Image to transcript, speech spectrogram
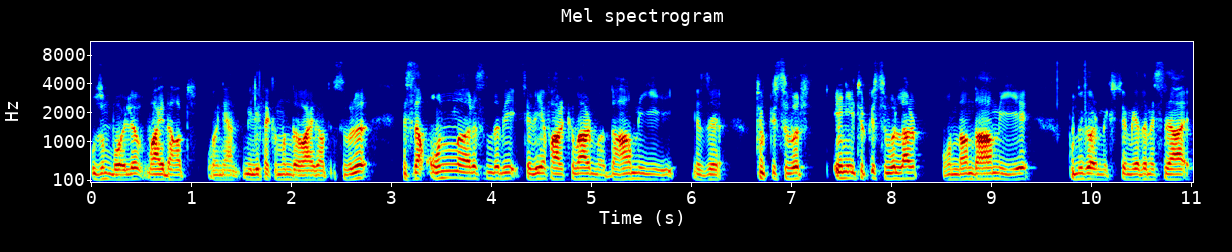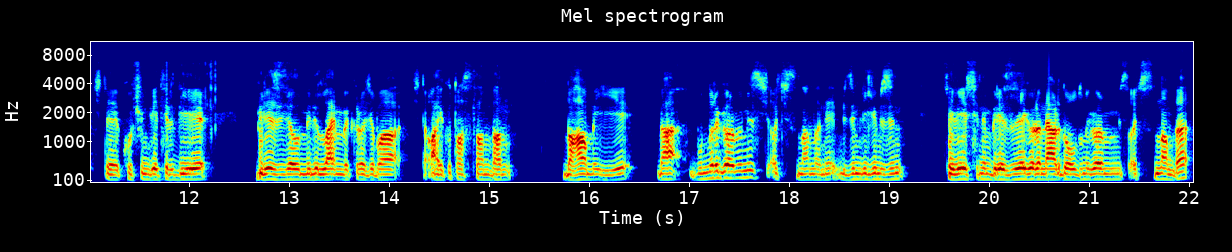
uzun boylu wide out oynayan milli takımın da wide out receiver'ı. Mesela onunla arasında bir seviye farkı var mı? Daha mı iyi? Ya da Türk receiver, en iyi Türk receiver'lar ondan daha mı iyi? Bunu görmek istiyorum. Ya da mesela işte koçun getirdiği Brezilyalı middle linebacker acaba işte Aykut Aslan'dan daha mı iyi? Ben bunları görmemiz açısından hani bizim ligimizin seviyesinin Brezilya'ya göre nerede olduğunu görmemiz açısından da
